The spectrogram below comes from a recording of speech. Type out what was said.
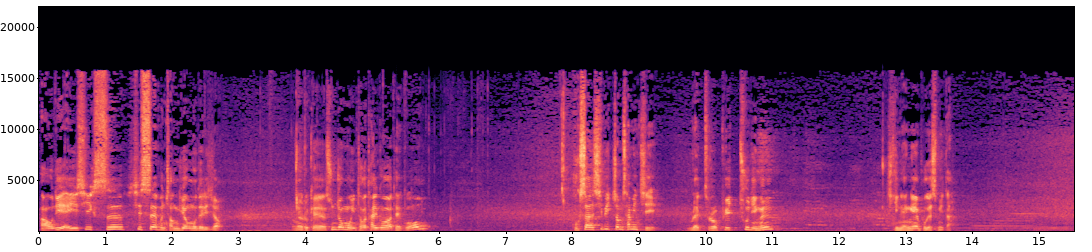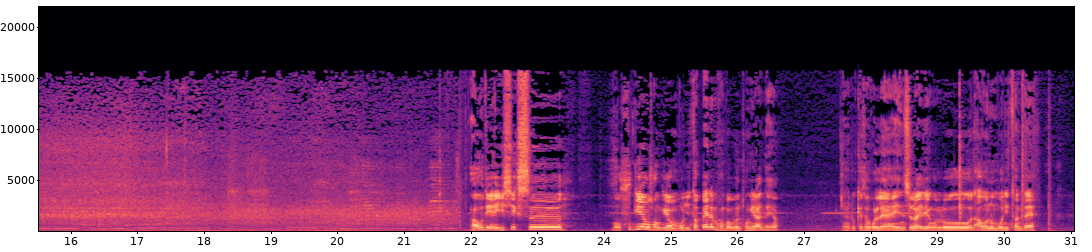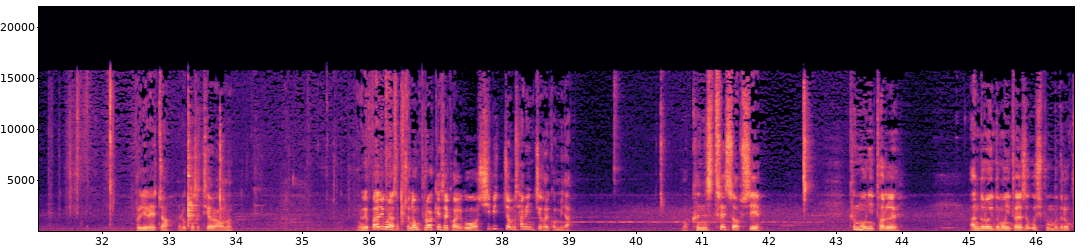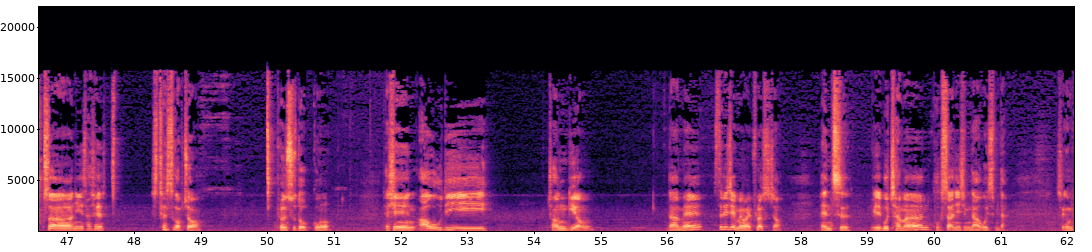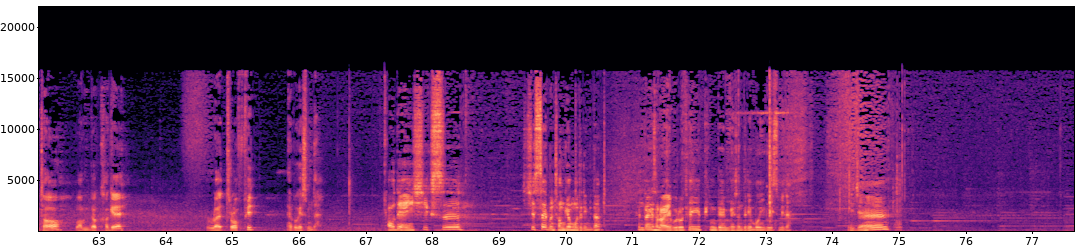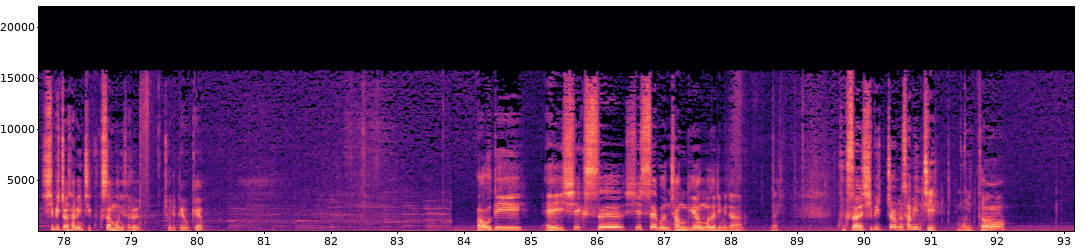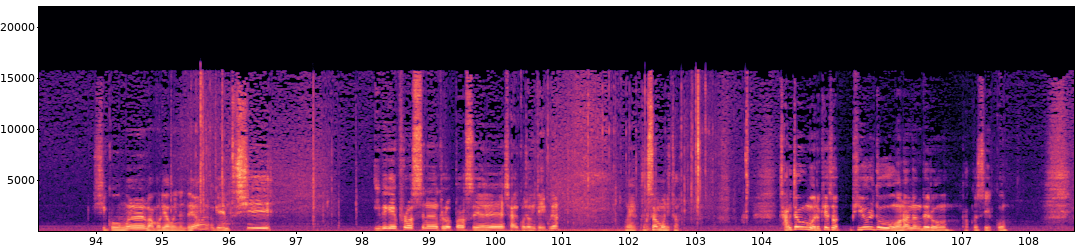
아우디 A6 C7 전기형 모델이죠. 이렇게 순정 모니터가 탈거가 되고 국산 12.3인치 retrofit 튜닝을 진행해 보겠습니다. 아우디 A6 뭐 후기형 전기형 모니터 빼는 방법은 동일한데요 이렇게 해서 원래 인슬라이딩으로 나오는 모니터인데 분리를 했죠. 이렇게 해서 튀어나오는. 여기 빠지고 나서 전용 브라켓을 걸고 12.3인치 걸 겁니다. 뭐 큰 스트레스 없이 큰 모니터를 안드로이드 모니터를 쓰고 싶은 분들은 국산이 사실 스트레스가 없죠. 변수도 없고. 대신 아우디 전기형 그 다음에 3G MMI 플러스죠. 벤츠 일부 차만 국산이 지금 나오고 있습니다. 지금부터 완벽하게 retrofit 해보겠습니다. 아우디 A6 C7 전기형 모델입니다. 현장에서 라이브로 테이핑된 배선들이 보이고 있습니다. 이제 12.3인치 국산 모니터를 조립해 볼게요. 아우디 A6 C7 전기형 모델입니다. 네. 국산 12.3인치 모니터 시공을 마무리하고 있는데요. 여기 M2C 200A 플러스는 글러박스에 잘 고정이 되어 있고요. 네, 국산 모니터. 장점은 뭐 이렇게 해서 비율도 원하는 대로 바꿀 수 있고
